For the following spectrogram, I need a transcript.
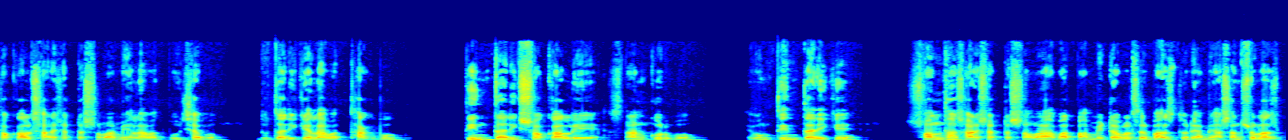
সকাল সাড়ে সাতটার সময় আমি এলাহাবাদ পৌঁছাবো। দু তারিখ এলাহাবাদ থাকব। তিন তারিখ সকালে স্নান করব এবং তিন তারিখে সন্ধ্যা সাড়ে সাতটার সময় আবার পাম্মি ট্রাভেলসের বাস ধরে আমি আসানসোল আসব।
